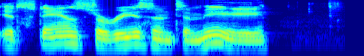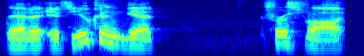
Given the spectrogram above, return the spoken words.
it stands to reason to me that if you can get, first of all,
